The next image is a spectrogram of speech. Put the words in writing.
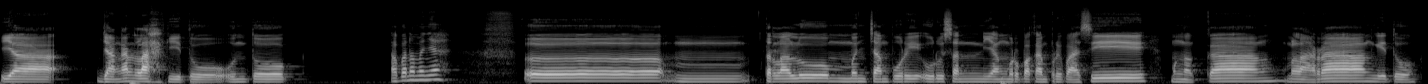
ya janganlah gitu untuk apa namanya eh mm, terlalu mencampuri urusan yang merupakan privasi, mengekang, melarang gitu.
